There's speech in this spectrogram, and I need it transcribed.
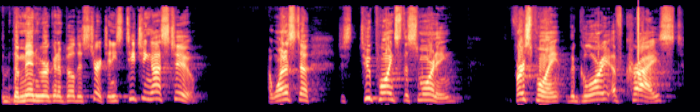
the men who are going to build his church. And he's teaching us too. I want us to just two points this morning. First point, the glory of Christ.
